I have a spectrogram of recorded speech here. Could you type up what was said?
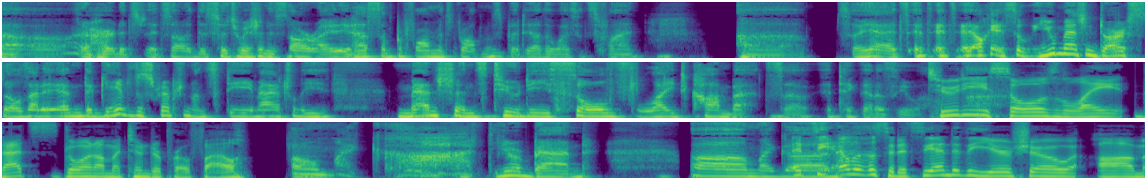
Uh, I heard it's it's uh, the situation is all right. It has some performance problems, but otherwise it's fine. Uh, so yeah, it's it's it's okay. So you mentioned Dark Souls, and the game's description on Steam actually mentions 2D Souls light combat. So take that as you will. 2D uh, Souls light. That's going on my Tinder profile. Oh my god, you're banned. Oh my god. It's the listen. It's the end of the year show. Um,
